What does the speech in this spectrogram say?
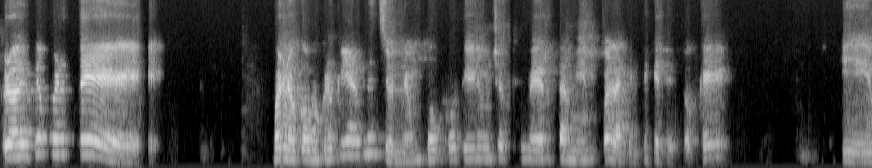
Pero hay que aparte, bueno, como creo que ya mencioné un poco, tiene mucho que ver también con la gente que te toque. Y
